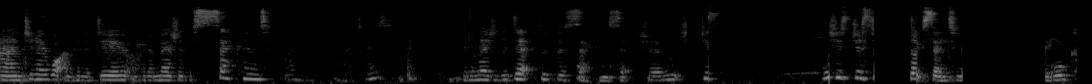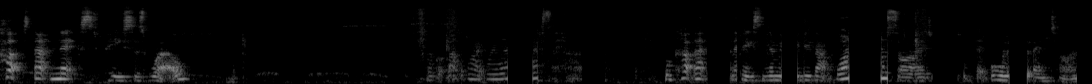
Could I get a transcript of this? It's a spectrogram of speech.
And you know what I'm going to do? I'm going to measure the second, I'm going to measure the depth of the second section, which is, which is just six centimetres. We'll cut that next piece as well. Have got that right way around? Yes, I have. We'll cut that piece and then we do that one side all at the same time,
